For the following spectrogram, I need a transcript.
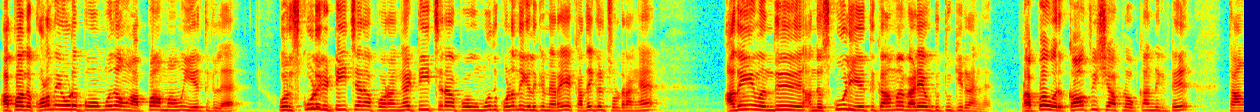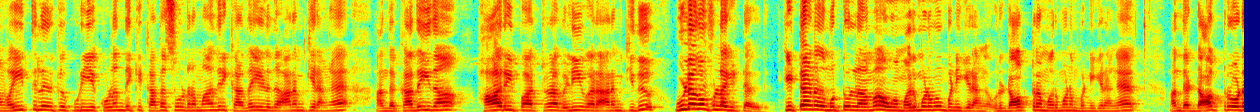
அப்போ அந்த குழந்தையோட போகும்போது அவங்க அப்பா அம்மாவும் ஏற்றுக்கல ஒரு ஸ்கூலுக்கு டீச்சராக போகிறாங்க டீச்சராக போகும்போது குழந்தைகளுக்கு நிறைய கதைகள் சொல்கிறாங்க அதையும் வந்து அந்த ஸ்கூல் ஏற்றுக்காமல் வேலையை விட்டு தூக்கிடுறாங்க. அப்போ ஒரு காஃபி ஷாப்பில் உட்காந்துக்கிட்டு தான் வயிற்றில் இருக்கக்கூடிய குழந்தைக்கு கதை சொல்கிற மாதிரி கதை எழுத ஆரம்பிக்கிறாங்க. அந்த கதை தான் ஹாரி பாட்டராக வெளியே வர ஆரம்பிக்குது. உலகம் ஃபுல்லாக ஹிட் ஆகுது. ஹிட் ஆனது மட்டும் இல்லாமல் அவங்க மறுமணமும் பண்ணிக்கிறாங்க. ஒரு டாக்டரை மறுமணம் பண்ணிக்கிறாங்க. அந்த டாக்டரோட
